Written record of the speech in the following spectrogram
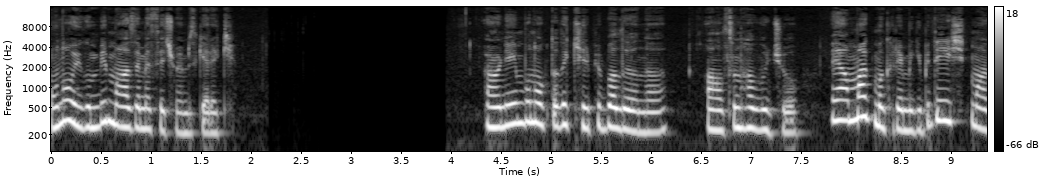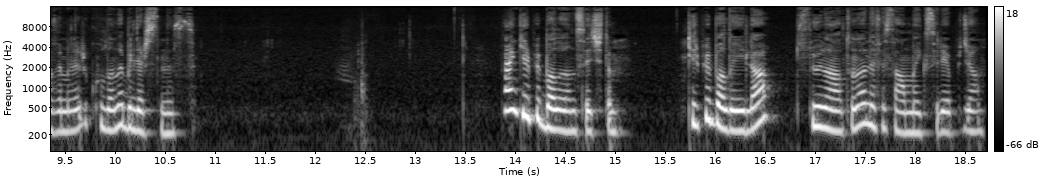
ona uygun bir malzeme seçmemiz gerek. Örneğin bu noktada kirpi balığını, altın havucu veya magma kremi gibi değişik malzemeleri kullanabilirsiniz. Ben kirpi balığını seçtim. Kirpi balığıyla suyun altına nefes alma iksiri yapacağım.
